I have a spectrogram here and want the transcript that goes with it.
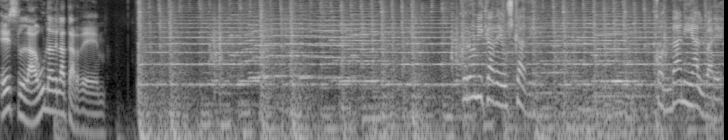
Es la una de la tarde. Crónica de Euskadi con Dani Álvarez.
